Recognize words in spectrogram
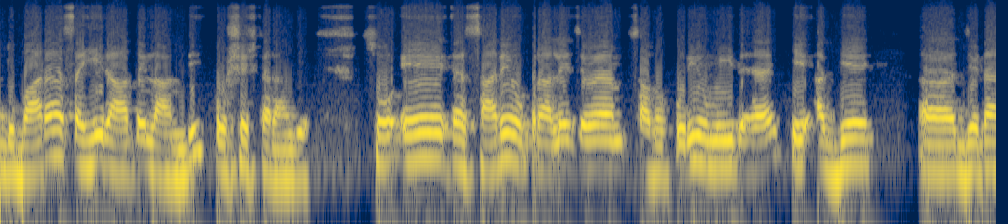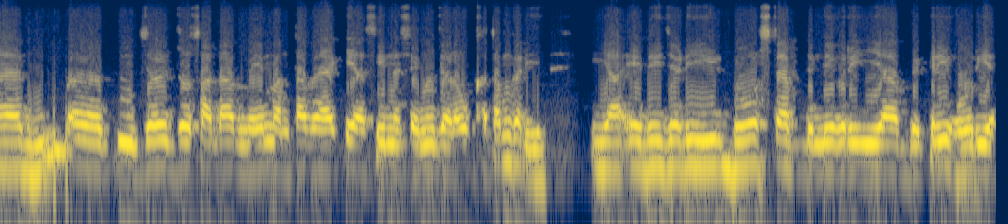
ਦੁਬਾਰਾ ਸਹੀ ਰਾਹ ਤੇ ਲਾਉਣ ਦੀ ਕੋਸ਼ਿਸ਼ ਕਰਾਂਗੇ। ਸੋ ਇਹ ਸਾਰੇ ਉਪਰਾਲੇ ਜੋ ਹੈ ਸਾਨੂੰ ਪੂਰੀ ਉਮੀਦ ਹੈ ਕਿ ਅੱਗੇ ਜਿਹੜਾ ਹੈ ਜੋ ਸਾਡਾ ਮੇਨ ਮੰਤਵ ਹੈ ਕਿ ਅਸੀਂ ਨਸ਼ੇ ਨੂੰ ਜਿਹੜਾ ਉਹ ਖਤਮ ਕਰੀਏ ਜਾਂ ਇਹਦੀ ਜਿਹੜੀ ਡੋਰ ਸਟੈਪ ਡਿਲੀਵਰੀ ਜਾਂ ਵਿਕਰੀ ਹੋ ਰਹੀ ਹੈ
